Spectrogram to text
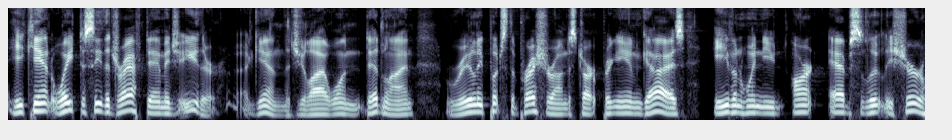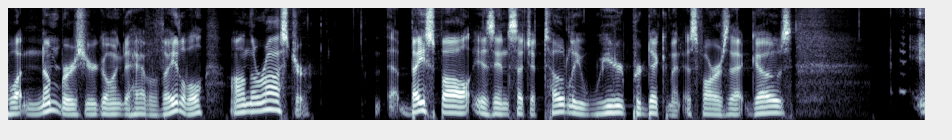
He can't wait to see the draft damage either. Again, the July 1 deadline really puts the pressure on to start bringing in guys, even when you aren't absolutely sure what numbers you're going to have available on the roster. Uh, baseball is in such a totally weird predicament as far as that goes.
